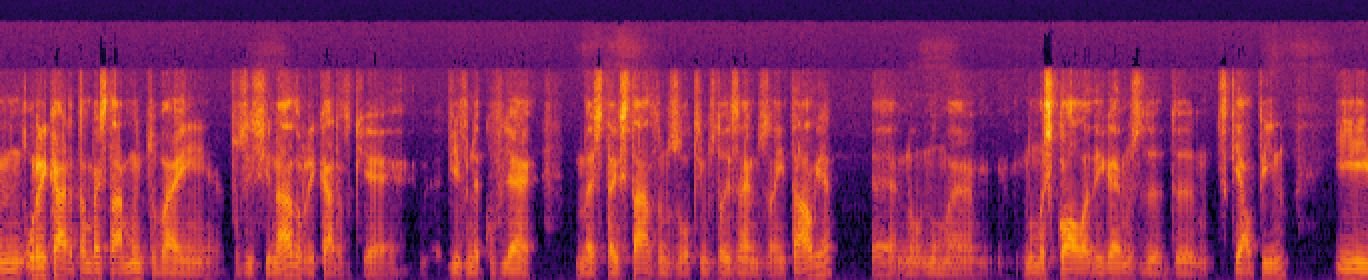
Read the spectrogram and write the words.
Um, o Ricardo também está muito bem posicionado, o Ricardo que é, vive na Covilhã, mas tem estado nos últimos dois anos em Itália, uh, numa, numa escola, digamos, de, de, de esqui alpino, e,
